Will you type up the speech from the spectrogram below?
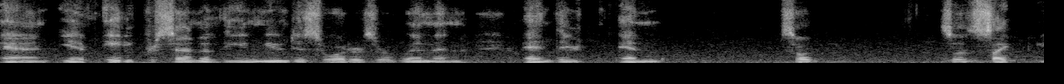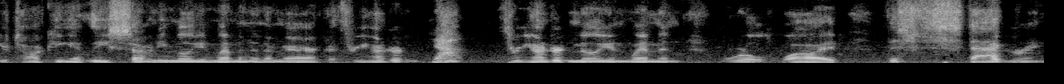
And you know, if eighty percent of the immune disorders are women, and they and so so it's like you're talking at least seventy million women in America, 300, yeah. 300 million women worldwide. This is staggering.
